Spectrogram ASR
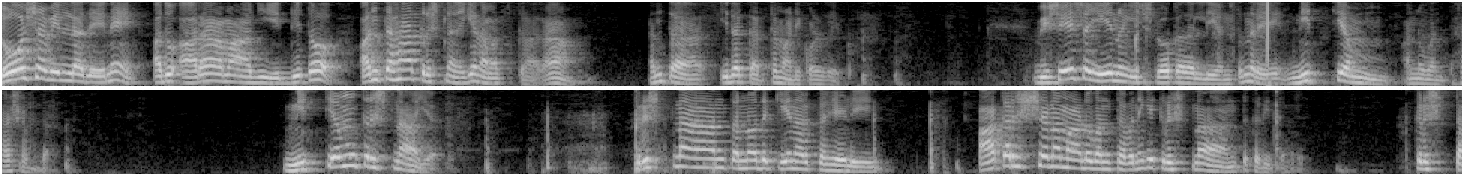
ದೋಷವಿಲ್ಲದೇನೆ ಅದು ಆರಾಮಾಗಿ ಇದ್ದಿತೋ ಅಂತಹ ಕೃಷ್ಣನಿಗೆ ನಮಸ್ಕಾರ. ಅಂತ ಇದಕ್ಕೆ ಅರ್ಥ ಮಾಡಿಕೊಳ್ಬೇಕು. ವಿಶೇಷ ಏನು ಈ ಶ್ಲೋಕದಲ್ಲಿ ಅಂತಂದ್ರೆ ನಿತ್ಯಂ ಅನ್ನುವಂತಹ ಶಬ್ದ. ನಿತ್ಯಂ ಕೃಷ್ಣಾಯ. ಕೃಷ್ಣ ಅಂತ ಅನ್ನೋದಕ್ಕೆ ಏನರ್ಥ ಹೇಳಿ? ಆಕರ್ಷಣ ಮಾಡುವಂಥವನಿಗೆ ಕೃಷ್ಣ ಅಂತ ಕರೀತಾರೆ. ಕೃಷ್ಣ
